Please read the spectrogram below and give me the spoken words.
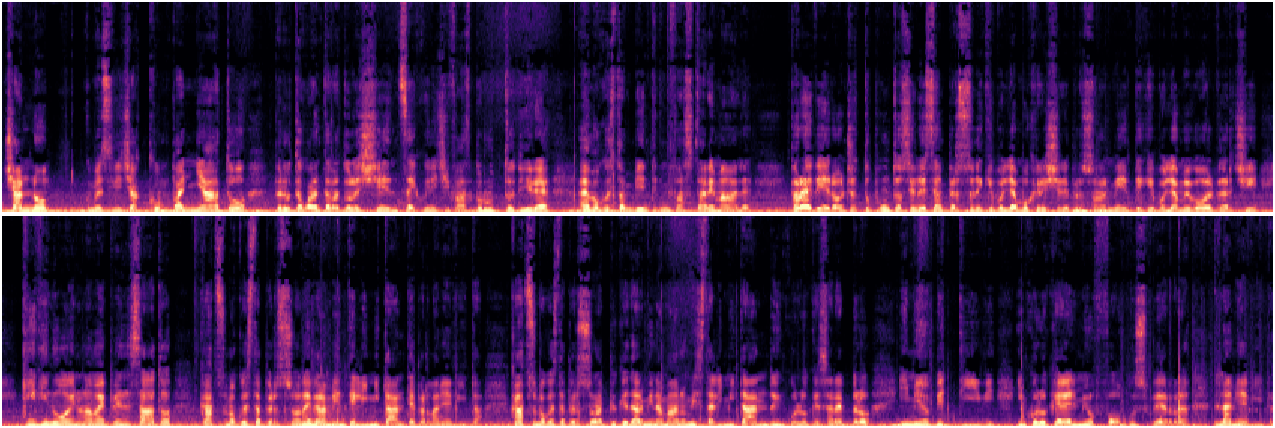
ci hanno come si dice, accompagnato per tutta quanta l'adolescenza e quindi ci fa brutto dire, eh ma questo ambiente mi fa stare male. Però è vero, a un certo punto se noi siamo persone che vogliamo crescere personalmente, che vogliamo evolverci, chi di noi non ha mai pensato, cazzo ma questa persona è veramente limitante per la mia vita, cazzo ma questa persona più che darmi una mano mi sta limitando in quello che sarebbero i miei obiettivi, in quello che è il mio focus per la mia vita.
